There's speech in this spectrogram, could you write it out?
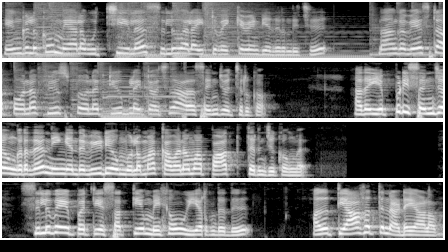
எங்களுக்கும் மேலே உச்சியில் சிலுவை லைட்டு வைக்க வேண்டியது இருந்துச்சு. நாங்கள் வேஸ்ட்டாக போன ஃபியூஸ் போன டியூப் லைட்டை வச்சு தான் அதை செஞ்சு வச்சுருக்கோம். அதை எப்படி செஞ்சோங்கிறத நீங்கள் இந்த வீடியோ மூலமாக கவனமாக பார்த்து தெரிஞ்சுக்கோங்க. சிலுவையை பற்றிய சத்தியம் மிகவும் உயர்ந்தது. அது தியாகத்தின் அடையாளம்.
